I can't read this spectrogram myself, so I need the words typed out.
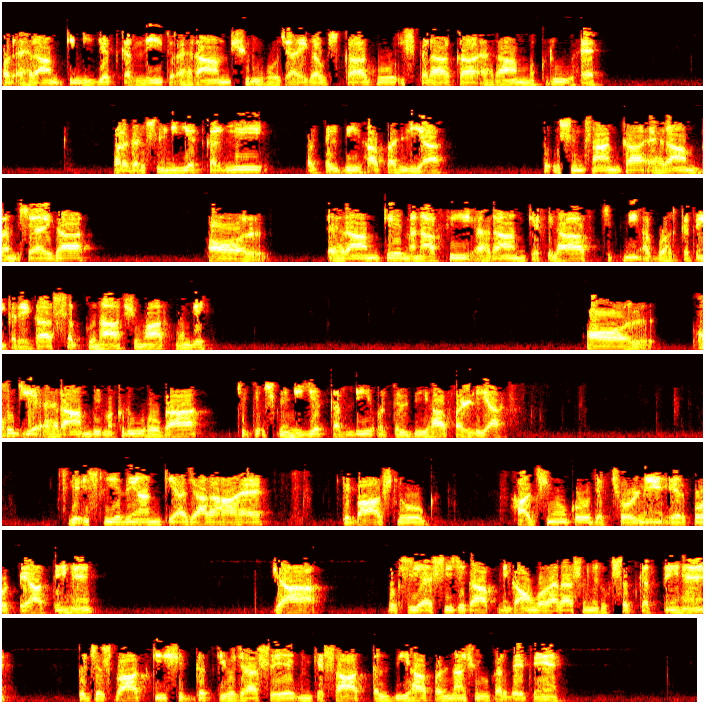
اور احرام کی نیت کر لی تو احرام شروع ہو جائے گا۔ اس کا گو اس طرح کا احرام مکرو ہے۔ اور اگر اس نے نیت کر لی اور تلبیحہ پڑھ لیا تو اس انسان کا احرام بند جائے گا اور احرام کے منافی، احرام کے خلاف جتنی اب وہ حرکتیں کرے گا، سب گناہ شمار ہوں گے۔ اور خود یہ احرام بھی مکرو ہوگا کیونکہ اس نے نیت کر لی اور تلبیہ پڑھ لیا۔ یہ اس لیے بیان کیا جا رہا ہے کہ بعض لوگ حاجیوں کو جب چھوڑنے ایئرپورٹ پہ آتے ہیں، یا وہ کسی ایسی جگہ اپنے گاؤں وغیرہ سے میں رخصت کرتے ہیں، تو جذبات کی شدت کی وجہ سے ان کے ساتھ تلبیہ پڑھنا شروع کر دیتے ہیں۔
